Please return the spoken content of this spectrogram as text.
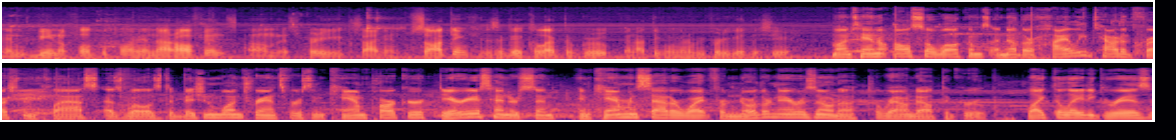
and being a focal point in that offense, um, it's pretty exciting. So I think it's a good collective group, and I think we're going to be pretty good this year. Montana also welcomes another highly touted freshman class, as well as Division One transfers in Cam Parker, Darius Henderson, and Cameron Satterwhite from Northern Arizona to round out the group. Like the Lady Griz,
